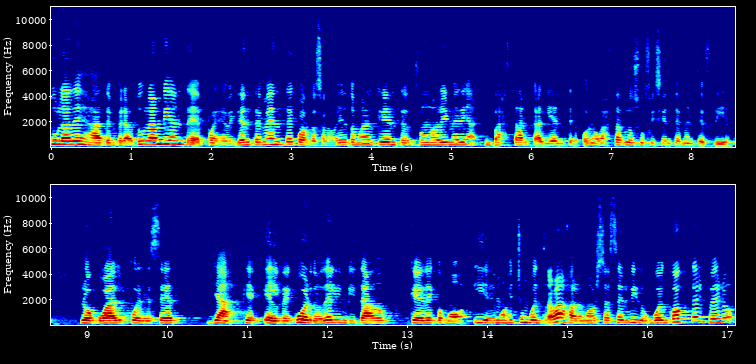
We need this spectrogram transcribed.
tú la dejas a temperatura ambiente, pues evidentemente cuando se la vaya a tomar el cliente dentro de una hora y media va a estar caliente o no va a estar lo suficientemente frío. Lo cual puede ser ya que el recuerdo del invitado quede como, y hemos hecho un buen trabajo, a lo mejor se ha servido un buen cóctel, pero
